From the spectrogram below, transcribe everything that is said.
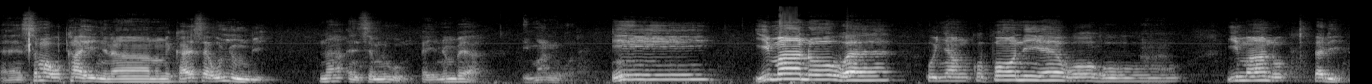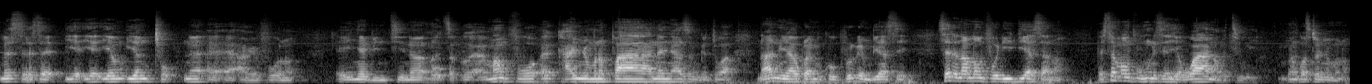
Nsɛm a wokae yi nyinaa no, mekae sɛ wo nnwom bi na nsɛm no wom. Ɛyɛ nnwom bɛn a? Immanuel. Ii, Immanuel, Onyankopɔn ne yɛn wɔ hɔ o. Immanu-. Daddy, mɛsrɛ sɛ yɛ, yɛ, yɛ, yɛnto na ɛ, ɛ, ahwɛfoɔ no nya bi nti na o, ɛ, amanfoɔ kae nnwom no pa ara na ɛnyɛ asɛm ketewa. Naano yi ara koraa mekɔɔ program bi ase, sɛdeɛ na amanfoɔ de redi asa no, mepɛ sɛ amanfoɔ hunu sɛ ɛyɛ wo ara na wote hɔ yi. Yɛnkɔto nnwom no.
